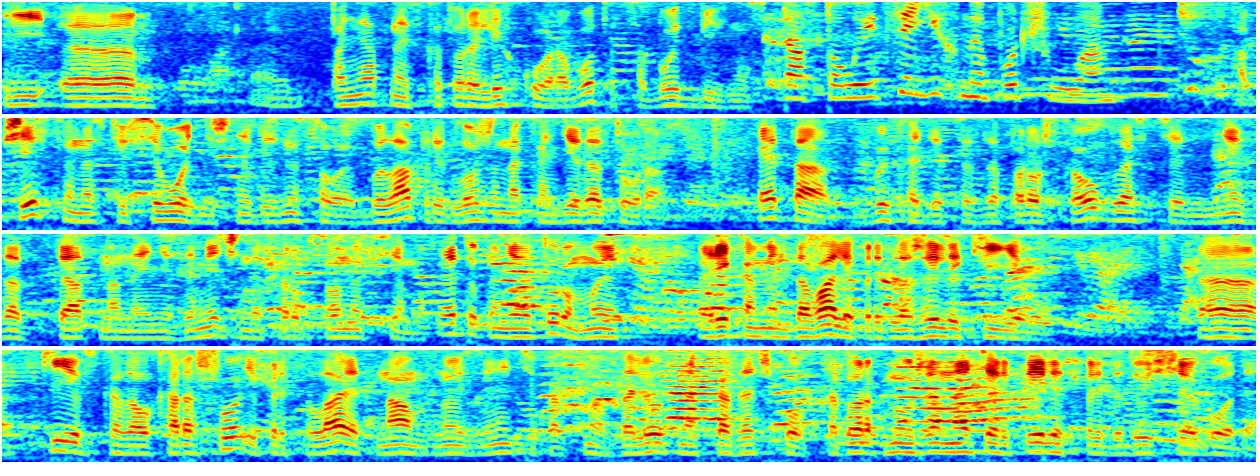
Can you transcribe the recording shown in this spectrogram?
и э, э, понятна, из которой легко работаться будет бизнес. Та столиця їх не почула. Общественностью сегодняшней бизнесовой была предложена кандидатура. Это выходец из Запорожской области, не запятнанный, не замеченный в коррупционных схемах. Эту кандидатуру мы рекомендовали, предложили Киеву. Э, Киев сказал хорошо и присылает нам, ну извините, как ну, залетных казачков, которых мы уже натерпелись в предыдущие годы.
